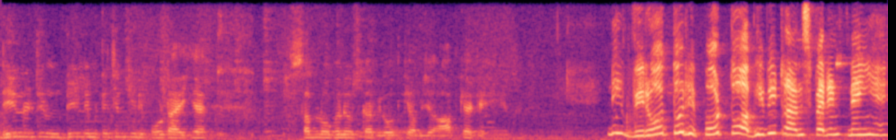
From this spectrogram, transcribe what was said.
डीलिमिटेशन की रिपोर्ट आई है। सब लोगों ने उसका विरोध किया। मुझे आप क्या कहेंगे? नहीं, विरोध तो रिपोर्ट तो अभी भी ट्रांसपेरेंट नहीं है।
